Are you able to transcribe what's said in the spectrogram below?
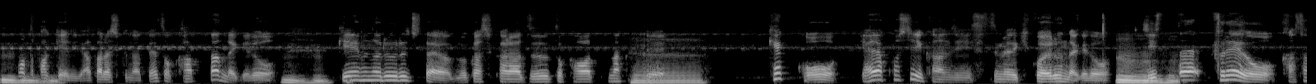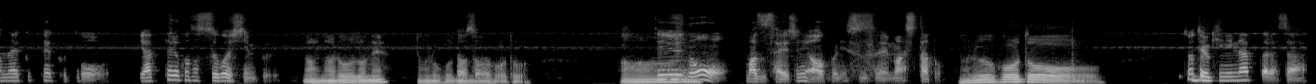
もっとパッケージで新しくなったやつを買ったんだけど、うんうんゲームのルール自体は昔からずっと変わってなくへて、ー結構ややこしい感じに説明で聞こえるんだけど、うんうんうん実際プレイを重ねていくと、やってることすごいシンプル。あなるほどね。なるほど、そうそうなるほど。あっていうのを。を、まず最初に青くんに勧めましたと。なるほど。ちょっと気になったらさ、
